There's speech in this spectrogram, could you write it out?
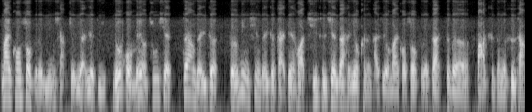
Microsoft 的影响就越来越低。如果没有出现这样的一个革命性的一个改变的话，其实现在很有可能还是有 Microsoft 的在这个把持整个市场，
